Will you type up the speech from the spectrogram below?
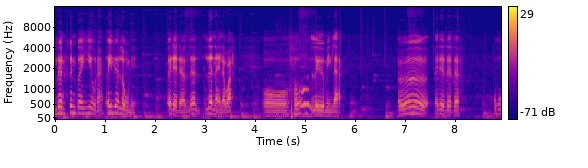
เลื่อนขึ้นเพื่อหิ้วนะเอ้ยเลื่อนลงดิเอ้ยเดี๋ยวเดี๋ยวเลื่อนเลื่อนไหนแล้ววะโอ้โหลืมอีกแล้วเออเอ้ยเดี๋ยวเดี๋ยวโอ้โห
